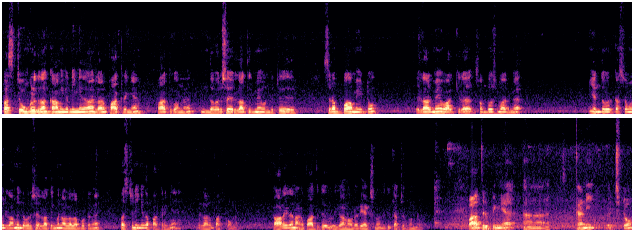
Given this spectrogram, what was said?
ஃபஸ்ட்டு உங்களுக்கு தான் காமிங்க. நீங்கள் தான் எல்லோரும் பார்க்குறீங்க. பார்த்துக்கோங்க. இந்த வருஷம் எல்லாத்துக்குமே வந்துட்டு சிறப்பாக அமையட்டும். எல்லாருமே வாழ்க்கையில் சந்தோஷமாக இருங்க. எந்த ஒரு கஷ்டமும் இல்லாமல் இந்த வருஷம் எல்லாத்தையுமே நல்லதாக போட்டுங்க. ஃபஸ்ட்டு நீங்கள் தான் பார்க்குறீங்க எல்லோரும் பார்த்துக்கோங்க காலையில் நாங்கள் பார்த்துட்டு விகானோட ரியாக்ஷன் வந்துட்டு கேப்சர் பண்ணுறோம் பார்த்துருப்பீங்க கனி வச்சிட்டோம்.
